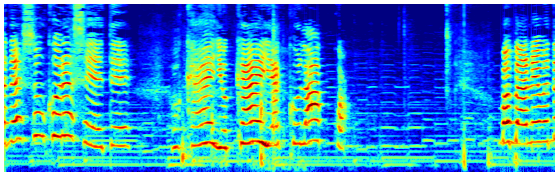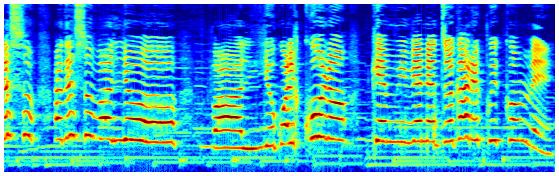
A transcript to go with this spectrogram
adesso ancora sete. Ok, ok, ecco l'acqua. Va bene, adesso, adesso voglio. Voglio qualcuno che mi viene a giocare qui con me.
